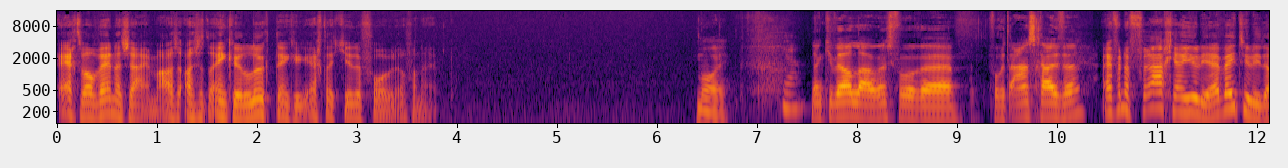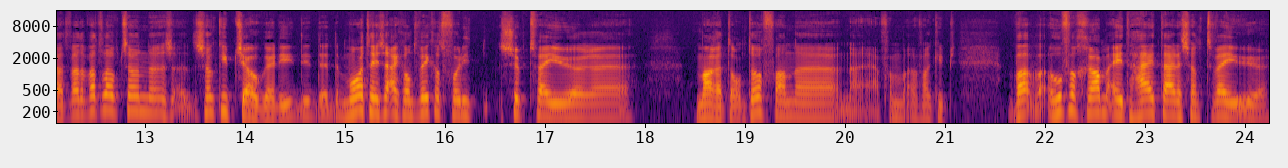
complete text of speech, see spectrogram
echt wel wennen zijn. Maar als, als het één keer lukt, denk ik echt dat je er voordeel van hebt. Mooi. Ja. Dankjewel, Laurens, voor, eh, voor het aanschuiven. Even een vraagje aan jullie. Hè. Weten jullie dat? Wat, wat loopt zo'n zo- zo'n Kipchoge? Die, die, de, de moord is eigenlijk ontwikkeld voor die sub 2 uur eh, marathon, toch? Van, eh, nou ja, van, van hoeveel gram eet hij tijdens zo'n twee uur?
